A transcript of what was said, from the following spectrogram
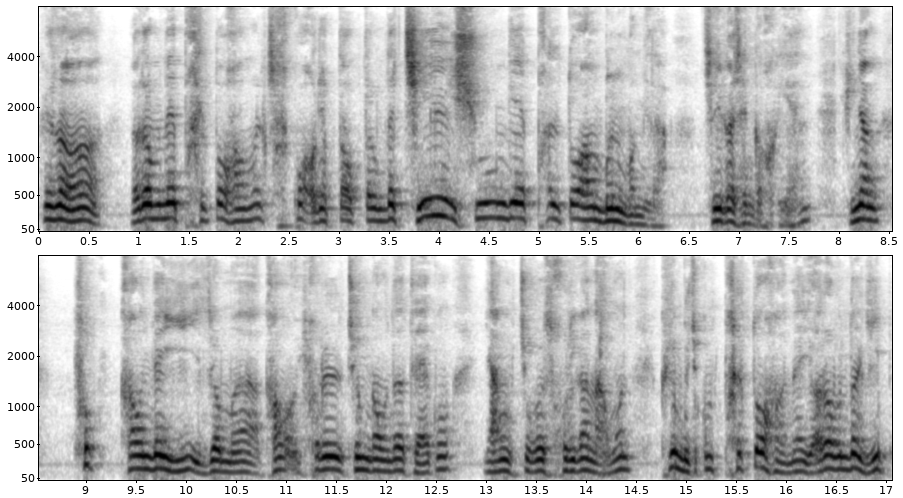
그래서 여러분의 팔도 화음을 자꾸 어렵다 없다 그러는데 제일 쉬운 게 팔도 화음 부는 겁니다. 제가 생각하기엔 그냥 툭 가운데 이, 저, 뭐야, 혀를 정 가운데 대고 양쪽으로 소리가 나오면 그게 무조건 팔도 화음에 여러분들 입,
